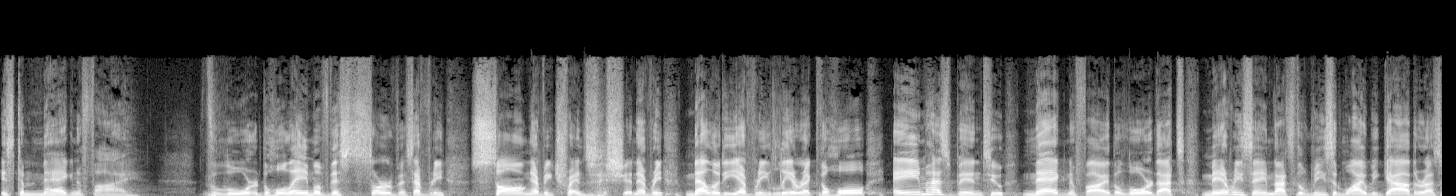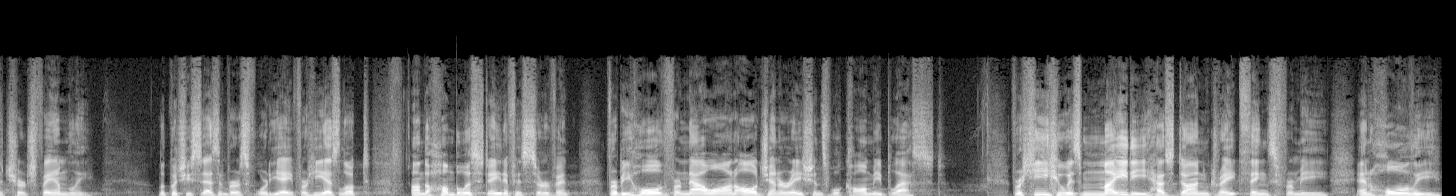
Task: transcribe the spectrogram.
is to magnify the Lord. The whole aim of this service, every song, every transition, every melody, every lyric, the whole aim has been to magnify the Lord. That's Mary's aim. That's the reason why we gather as a church family. Look what she says in verse 48 For he has looked on the humble estate of his servant. For behold, from now on all generations will call me blessed. For he who is mighty has done great things for me, and holy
